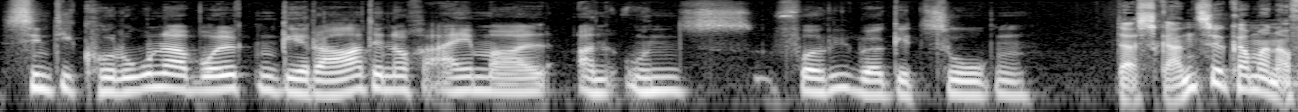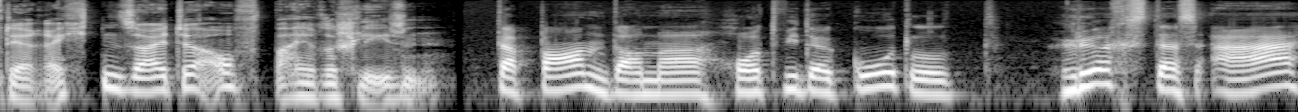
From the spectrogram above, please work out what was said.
sind die Corona-Wolken gerade noch einmal an uns vorübergezogen. Das Ganze kann man auf der rechten Seite auf Bayerisch lesen der Bahndammer hat wieder godelt. Riechst das auch?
